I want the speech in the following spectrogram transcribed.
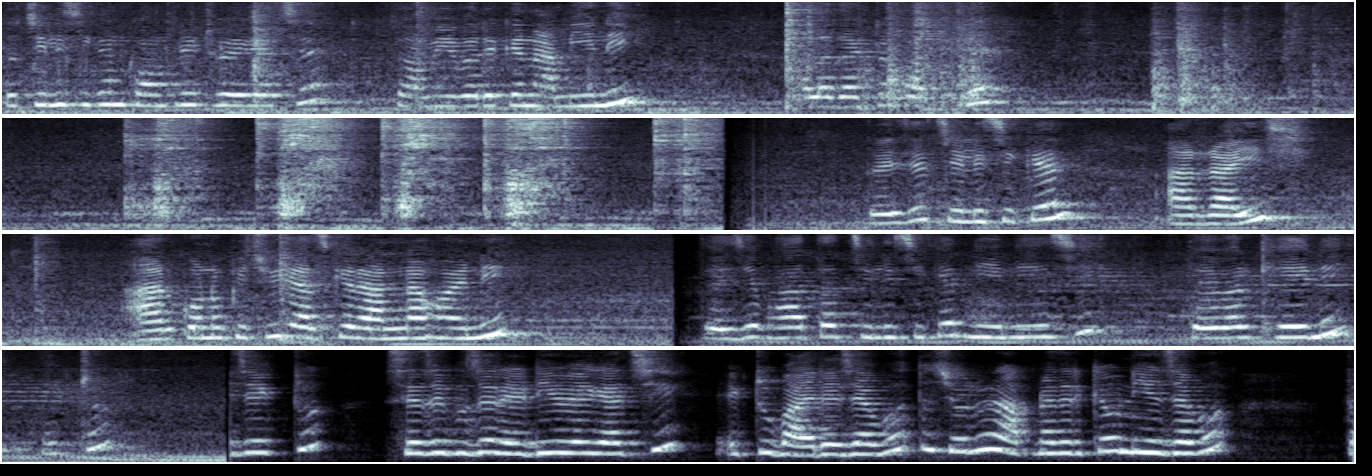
তো চিলি চিকেন কমপ্লিট হয়ে গেছে, তো আমি এবার একে নামিয়ে নিই। আলাদা একটা পাত্রে। তো এই যে চিলি চিকেন আর রাইস, আর কোনো কিছুই আজকে রান্না হয়নি। তো এই যে ভাত আর চিলি চিকেন নিয়ে নিয়েছি। তো এবার খেয়ে নিই একটু। এই যে একটু সেজে গুজে রেডি হয়ে গেছি। একটু বাইরে যাব। তো চলুন আপনাদেরকেও নিয়ে যাব। তো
